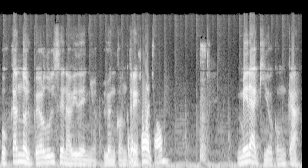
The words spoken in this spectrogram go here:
Buscando el peor dulce navideño. Lo ¿Cómo encontré. se llama el chabón? Merakio con K.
